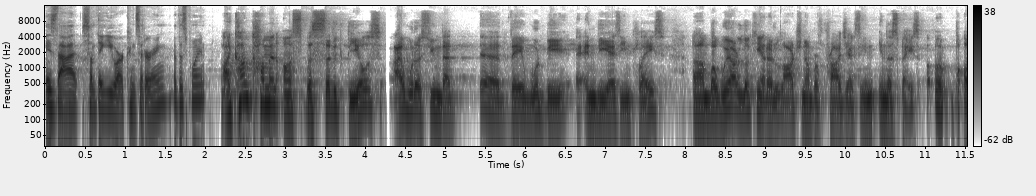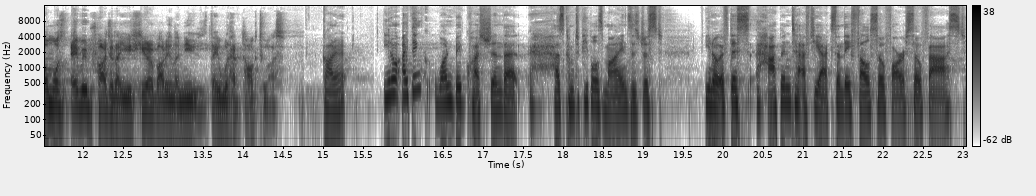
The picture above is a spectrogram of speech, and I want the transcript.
Is that something you are considering at this point? I can't comment on specific deals. I would assume that uh, they would be NDAs in place. Um, but we are looking at a large number of projects in, in the space. Uh, almost every project that you hear about in the news, they would have talked to us. Got it. You know, I think one big question that has come to people's minds is just you know, if this happened to FTX and they fell so far so fast,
